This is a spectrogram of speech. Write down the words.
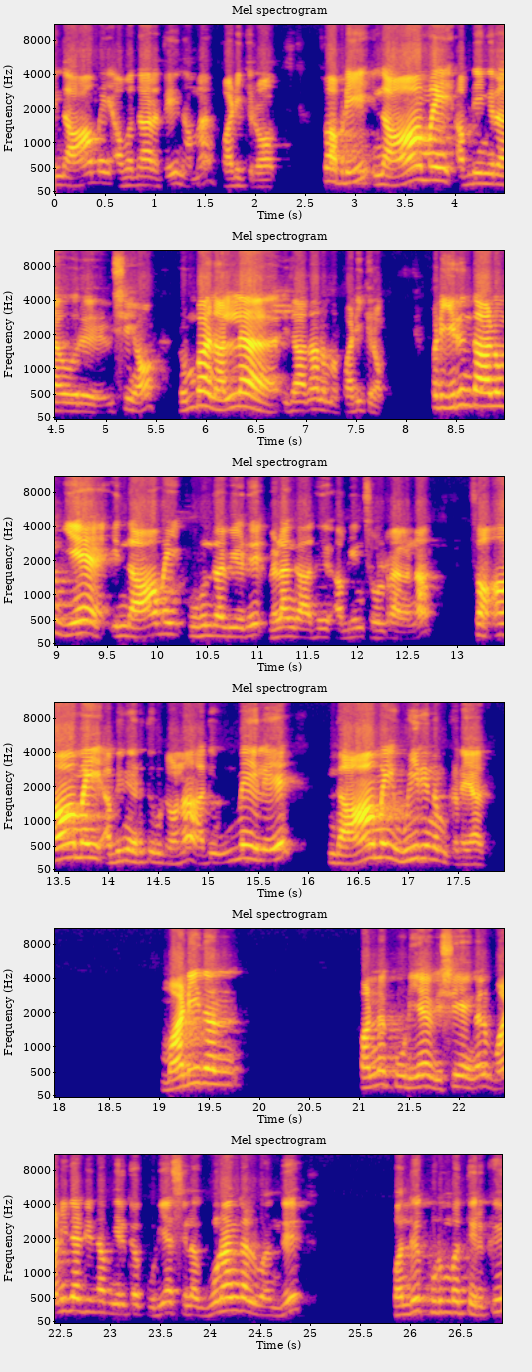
இந்த ஆமை அவதாரத்தை நம்ம படிக்கிறோம். ஸோ அப்படி இந்த ஆமை அப்படிங்கிற ஒரு விஷயம் ரொம்ப நல்ல இதாக தான் நம்ம படிக்கிறோம். பட் இருந்தாலும் ஏன் இந்த ஆமை புகுந்த வீடு விளங்காது அப்படின்னு சொல்றாங்கன்னா, ஸோ ஆமை அப்படின்னு எடுத்துக்கிட்டோம்னா, அது உண்மையிலேயே இந்த ஆமை உயிரினம் கிடையாது. மனிதன் பண்ணக்கூடிய விஷயங்கள், மனிதனிடம் இருக்கக்கூடிய சில குணங்கள் வந்து வந்து குடும்பத்திற்கு,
